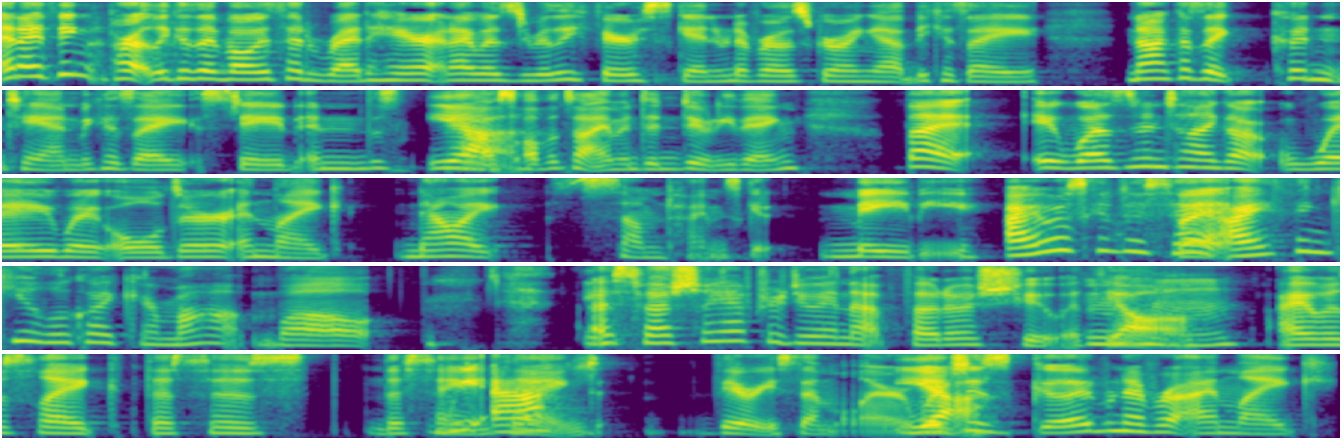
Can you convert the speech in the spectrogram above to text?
And I think partly because I've always had red hair and I was really fair skinned whenever I was growing up because I, not because I couldn't tan, because I stayed in this Yeah. house all the time and didn't do anything. But it wasn't until I got way, way older and like now I sometimes get maybe. I was gonna say, But- I think you look like your mom, Well, especially after doing that photo shoot with y'all. Mhm. I was like, this is the same we thing. very similar, Yeah. which is good whenever I'm like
